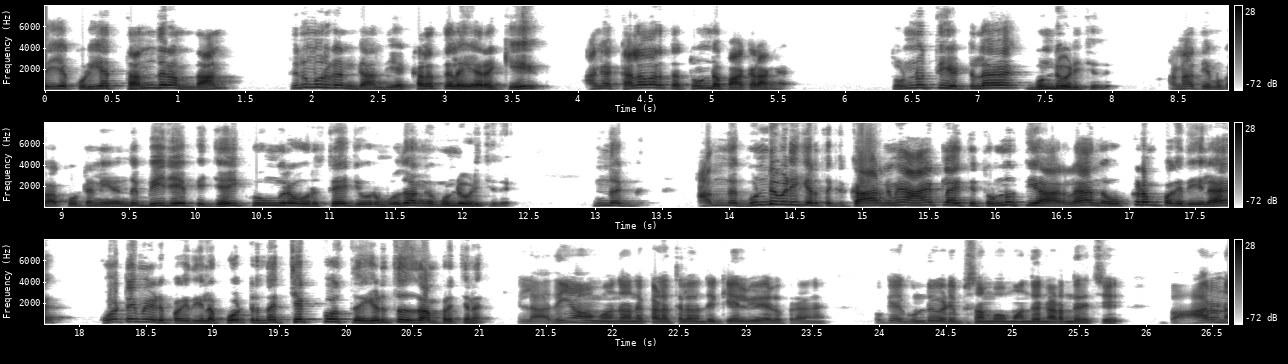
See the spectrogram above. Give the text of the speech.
செய்யக்கூடிய தந்திரம் தான் திருமுருகன் காந்தியை களத்தில் இறக்கி அங்கே கலவரத்தை தூண்ட பார்க்குறாங்க தொண்ணூற்றி எட்டில் குண்டு வெடிச்சது. அதிமுக கூட்டணி வந்து பிஜேபி ஜெயிக்குங்கிற ஒரு ஸ்டேஜ் வரும்போது அங்க குண்டு வெடிச்சது. இந்த அந்த குண்டு வெடிக்கிறதுக்கு காரணமே ஆயிரத்தி தொள்ளாயிரத்தி தொண்ணூத்தி ஆறுல அந்த உக்கடம் பகுதியில கோட்டைமேடு பகுதியில போட்டிருந்த செக் போஸ்ட் எடுத்தது தான் பிரச்சனை. இல்ல அதையும் அவங்க வந்து அந்த களத்துல வந்து கேள்வியே எழுப்புறாங்க. ஓகே குண்டு வெடிப்பு சம்பவம் வந்து நடந்துருச்சு. இப்போ ஆரண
